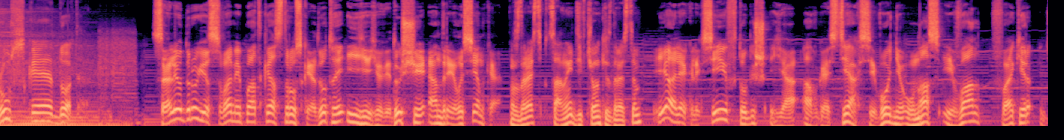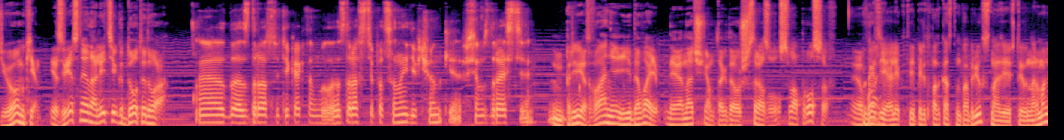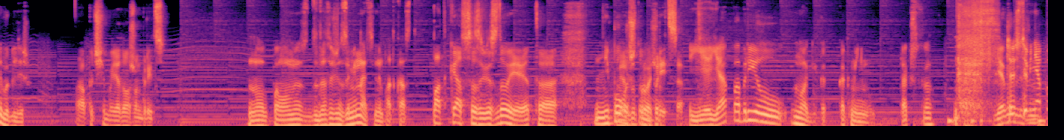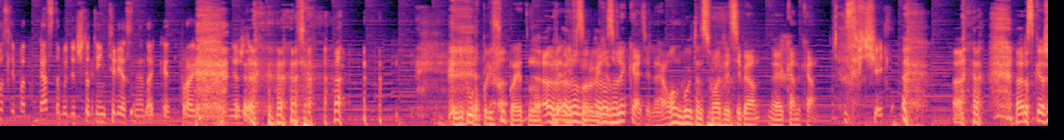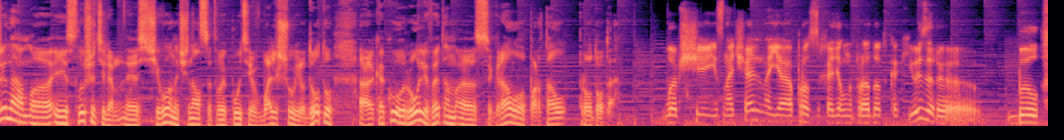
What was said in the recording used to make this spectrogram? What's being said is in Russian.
Русская Дота. Салют, други, с вами подкаст «Русская Дота» и ее ведущий Андрей Лысенко. Здрасте, пацаны, девчонки, здрасте. И Олег Алексеев, то бишь я, а в гостях сегодня у нас Иван Факер Демкин, известный аналитик Доты 2. Э, да, здравствуйте, как там было? Здравствуйте, пацаны, девчонки, всем здрасте. Привет, Ваня, и давай э, начнем тогда уж сразу с вопросов. Э, Погоди, Ваня, Олег, ты перед подкастом побрился, надеюсь? Ты нормально выглядишь? А почему я должен бриться? Ну, по-моему, это достаточно знаменательный подкаст. Подкаст со звездой — это не повод, Между чтобы прочим. бриться. Я, я побрил ноги, как, как минимум. Так что... я То есть у меня после подкаста будет что-то интересное, да, какая-то программа? Я неплохо пляшу, поэтому... Раз- развлекательное. Он будет танцевать для тебя э, канкан. Замечательно. Расскажи нам э, и слушателям, э, с чего начинался твой путь в большую доту, а какую роль в этом э, сыграл портал ProDota? Вообще, изначально я просто заходил на продот как юзер, был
